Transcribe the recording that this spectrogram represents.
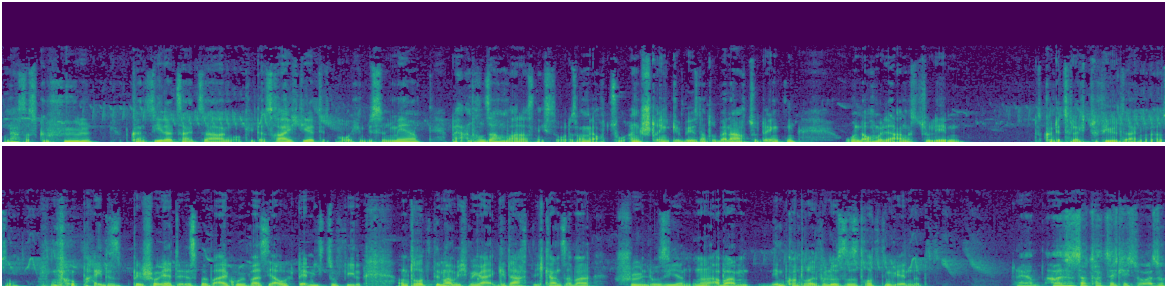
und hast das Gefühl, du kannst jederzeit sagen, okay, das reicht jetzt, jetzt brauche ich ein bisschen mehr. Bei anderen Sachen war das nicht so. Das war mir auch zu anstrengend gewesen, darüber nachzudenken und auch mit der Angst zu leben. Das könnte jetzt vielleicht zu viel sein oder so. Wobei das Bescheuerte ist, beim Alkohol war es ja auch ständig zu viel. Und trotzdem habe ich mir gedacht, ich kann es aber schön dosieren. Ne? Aber im Kontrollverlust ist es trotzdem geendet. Ja, aber es ist doch tatsächlich so. Also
